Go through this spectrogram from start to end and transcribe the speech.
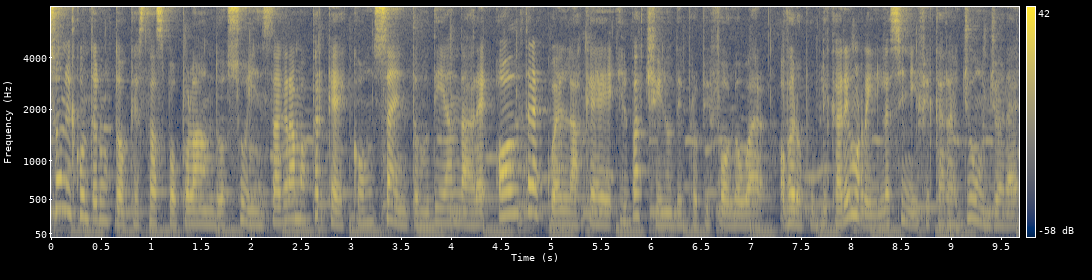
Sono il contenuto che sta spopolando su Instagram perché consentono di andare oltre quella che è il bacino dei propri follower, ovvero pubblicare un reel significa raggiungere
